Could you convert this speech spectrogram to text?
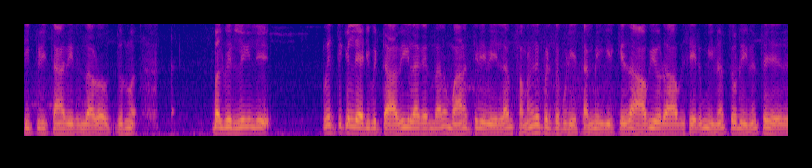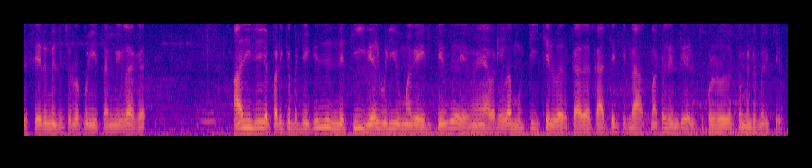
தீப்பிடித்தாக இருந்தாலோ துர்ம பல்வேறு நிலைகளிலே வித்துக்களில் அடிபட்ட ஆவிகளாக இருந்தாலும் வானத்திலே எல்லாம் சமநிலைப்படுத்தக்கூடிய தன்மை இருக்கிறது. ஆவியோடு ஆவி சேரும் இனத்தோடு இனத்தை சேரும் என்று சொல்லக்கூடிய தன்மைகளாக ஆதிநிலையில் படைக்கப்பட்டிருக்கிறது. இந்த தீ வேல் வடிவமாக இருக்கிறது. எனவே அவர்களெல்லாம் முட்டி செல்வதற்காக காத்திருக்கின்ற ஆத்மாக்கள் என்று எடுத்துக்கொள்வதற்கும் இடம் இருக்கிறது.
